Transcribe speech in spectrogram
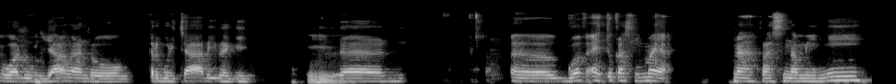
Waduh, jangan dong. Ntar gue dicari lagi. Iya. Dan eh gua eh itu kelas 5 ya. Nah, kelas 6 ini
